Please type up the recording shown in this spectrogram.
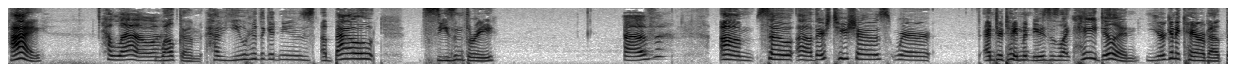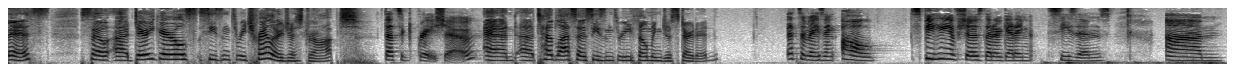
Hi, Hello. welcome. Have you heard the good news about season three? of Um, so uh, there's two shows where Entertainment News is like, "Hey, Dylan, you're gonna care about this." So, uh, Derry Girls season three trailer just dropped, that's a great show. and uh, Ted Lasso season three filming just started. That's amazing. Oh, speaking of shows that are getting seasons, um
